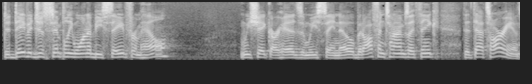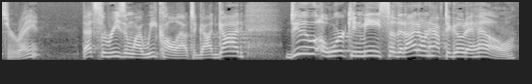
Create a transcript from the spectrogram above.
Did David just simply want to be saved from hell? We shake our heads and we say no, but oftentimes I think that that's our answer, right? That's the reason why we call out to God God, do a work in me so that I don't have to go to hell.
